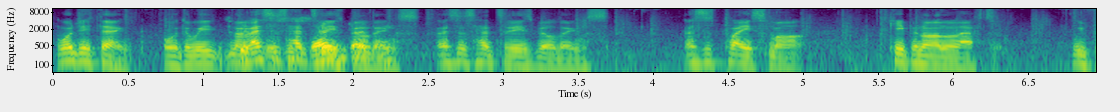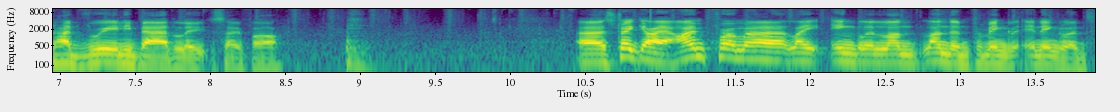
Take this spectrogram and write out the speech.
what do you think? Or do we? No, let's just head to these zone, don't we? buildings. Let's just head to these buildings. Let's just play smart. Keep an eye on the left. We've had really bad loot so far. uh, straight guy. I'm from uh, like England, Lon- London, from England in England.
